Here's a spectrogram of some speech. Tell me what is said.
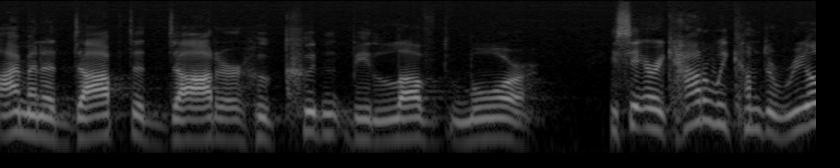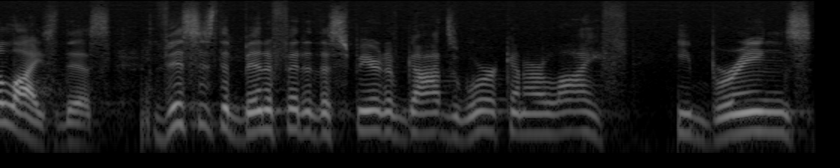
I'm an adopted daughter who couldn't be loved more you say, Eric, how do we come to realize this? This is the benefit of the Spirit of God's work in our life. He brings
